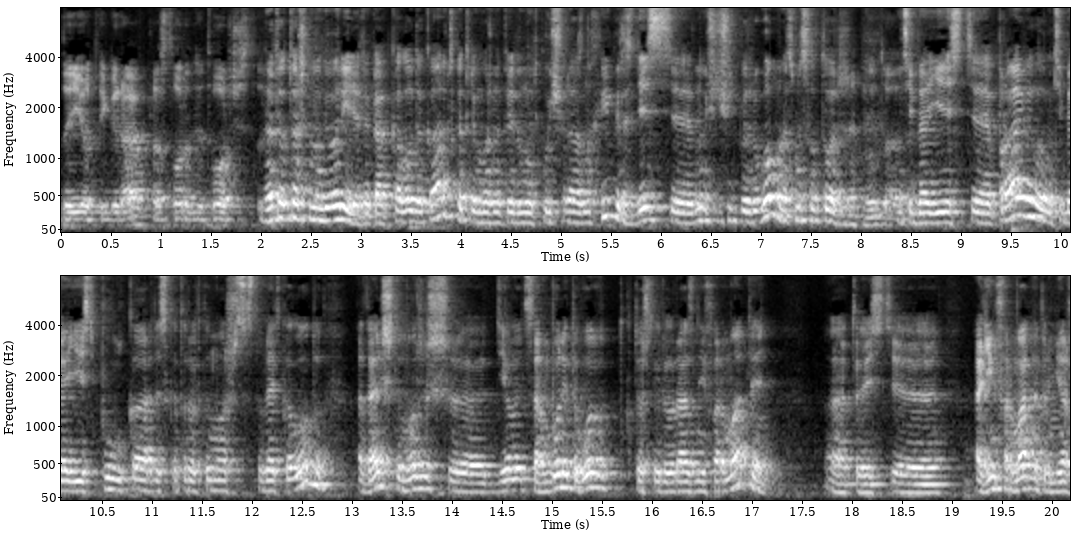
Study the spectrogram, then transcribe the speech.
дает игра простор для творчества. Ну, это то, что мы говорили, это как колода карт, в которой можно придумать кучу разных игр. Здесь, э, ну, чуть-чуть по-другому, но смысл тот же. Ну, да. У тебя есть э, правила, у тебя есть пул карт, из которых ты можешь составлять колоду, а дальше ты можешь э, делать сам. Более того, то, что говорил, разные форматы, то есть один формат, например,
